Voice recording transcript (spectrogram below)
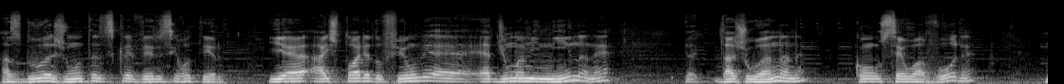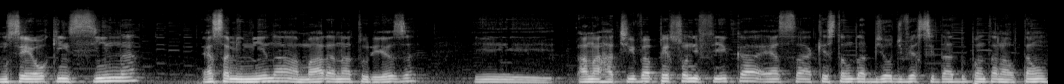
as duas juntas escreveram esse roteiro. E é, a história do filme é, é de uma menina, né? Da Joana, né? Com o seu avô, né? Um senhor que ensina essa menina a amar a natureza e a narrativa personifica essa questão da biodiversidade do Pantanal, tão,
